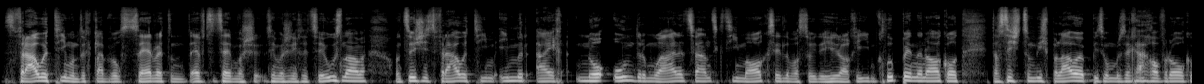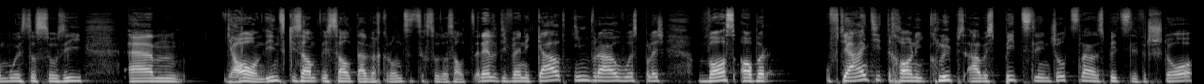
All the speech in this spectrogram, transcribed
das Frauenteam, und ich glaube, Servet und FCZ sind wahrscheinlich die zwei Ausnahmen, und zwischen ist das Frauenteam immer eigentlich noch unter dem U21-Team angesiedelt, was so in der Hierarchie im Club angeht. Das ist zum Beispiel auch etwas, wo man sich auch fragen kann, muss das so sein? Ähm, ja, und insgesamt ist es halt einfach grundsätzlich so, dass halt relativ wenig Geld im Frauenfußball ist, was aber auf der einen Seite kann ich Clubs auch ein bisschen in Schutz nehmen, ein bisschen verstehen,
